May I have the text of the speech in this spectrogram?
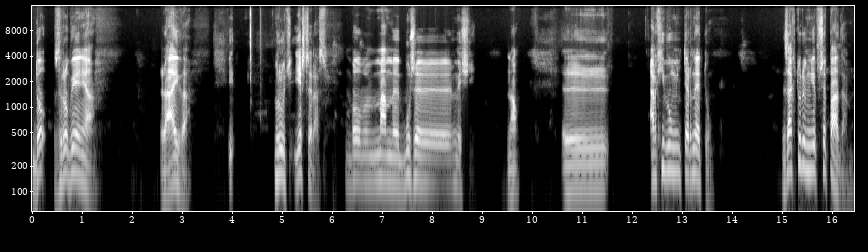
Do zrobienia live'a. I wróć jeszcze raz, bo mam burzę myśli. No. Yy, archiwum internetu, za którym nie przepadam,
